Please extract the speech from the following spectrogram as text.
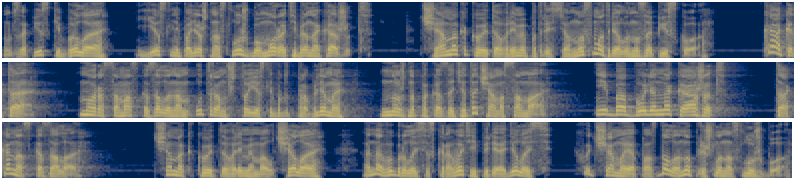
В записке было «Если не пойдёшь на службу, Мора тебя накажет». Чама какое-то время потрясённо смотрела на записку. «Как это?» Мора сама сказала нам утром, что если будут проблемы, нужно показать это Чама сама. И бабуля накажет. Так она сказала. Чама какое-то время молчала. Она выбралась из кровати и переоделась. Хоть Чама и опоздала, но пришла на службу.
